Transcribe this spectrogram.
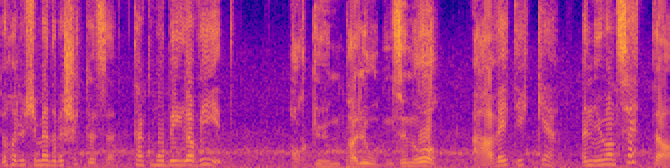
Du har jo ikke med deg beskyttelse. Tenk om hun blir gravid? har ikke hun perioden sin nå? Jeg vet ikke, men uansett, da.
